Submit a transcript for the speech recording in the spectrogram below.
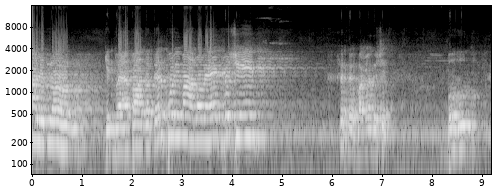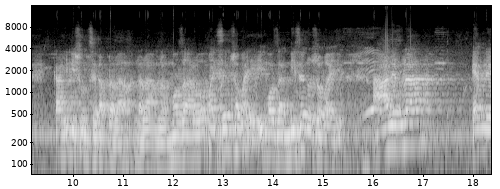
আলেম নন, কিন্তু এবাদতের পরিমাণ অনেক বেশি। বাংলাদেশে বহুত কাহিনী শুনছেন আপনারা? আপনারা আমরা মজারও পাইছেন সবাই, এই মজা নিছেনও সবাই। আলেম না এমনি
